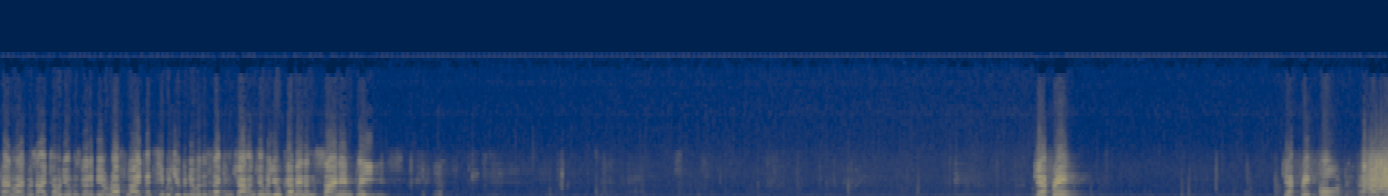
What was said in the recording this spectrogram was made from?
Panelette, was I told you it was going to be a rough night. Let's see what you can do with the second challenger. Will you come in and sign in, please? Jeffrey? Jeffrey Ford. Is that right, sir?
